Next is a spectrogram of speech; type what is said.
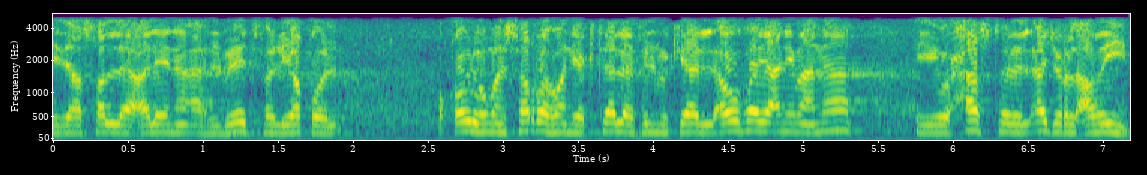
إذا صلى علينا أهل البيت فليقل. وقوله من سره أن يكتال في المكيال الأوفى يعني معناه يحصل الأجر العظيم.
